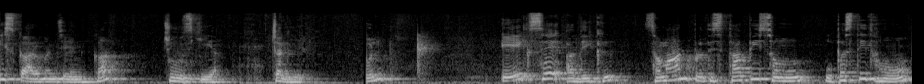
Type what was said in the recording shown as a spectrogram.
इस कार्बन चेन का चूज़ किया। चलिए। एक से अधिक समान प्रतिस्थापी समूह उपस्थित हों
